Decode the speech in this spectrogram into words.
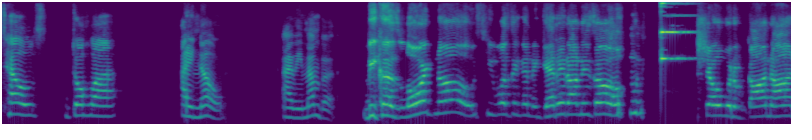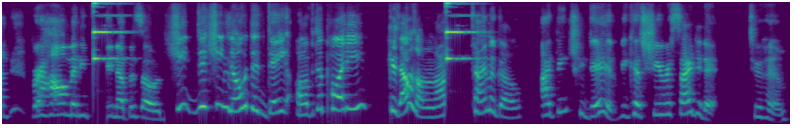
tells Dohwa, I know. I remember. because Lord knows he wasn't gonna get it on his own. Show would have gone on for how many episodes? She did she know the date of the party? Because that was a long time ago. I think she did because she recited it to him.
